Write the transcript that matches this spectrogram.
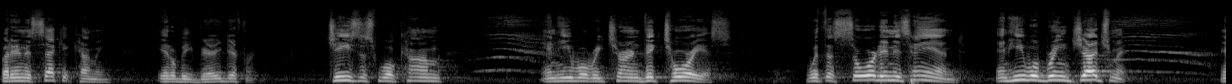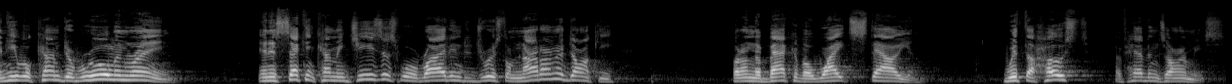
But in his second coming, it'll be very different. Jesus will come and he will return victorious with a sword in his hand, and he will bring judgment, and he will come to rule and reign. In his second coming, Jesus will ride into Jerusalem not on a donkey, but on the back of a white stallion with the host of heaven's armies.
